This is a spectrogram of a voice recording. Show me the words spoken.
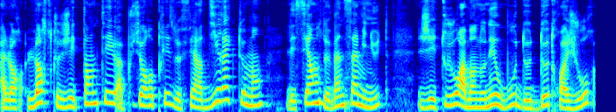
Alors lorsque j'ai tenté à plusieurs reprises de faire directement les séances de 25 minutes, j'ai toujours abandonné au bout de 2-3 jours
